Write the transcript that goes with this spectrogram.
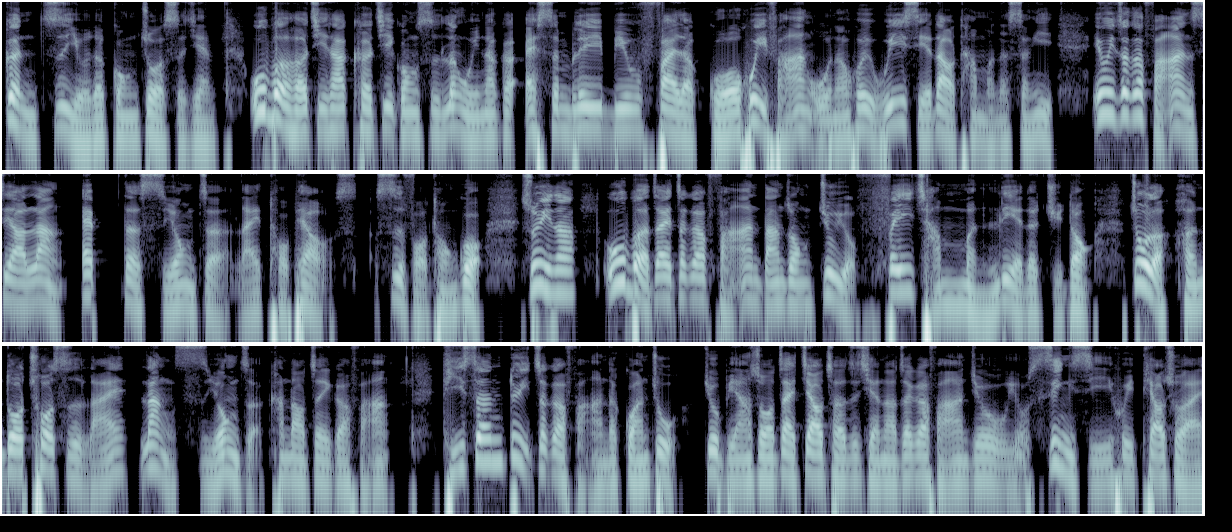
更自由的工作时间。Uber 和其他科技公司认为，那个 Assembly Bill Five 的国会法案五呢，会威胁到他们的生意，因为这个法案是要让 App 的使用者来投票是是否通过。所以呢，Uber 在这个法案当中就有非常猛烈的举动，做了很多措施来让使用者看到这个法案，提升对这个法案的关注。就比方说，在叫车之前呢，这个法案就有信息会跳出来，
